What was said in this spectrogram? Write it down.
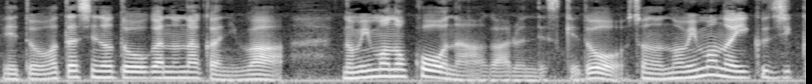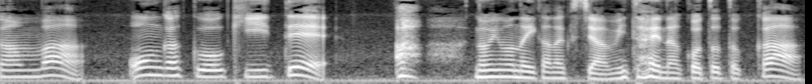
えっ、ー、と、私の動画の中には飲み物コーナーがあるんですけど、その飲み物行く時間は音楽を聴いてあ飲み物行かなくちゃみたいなこととか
